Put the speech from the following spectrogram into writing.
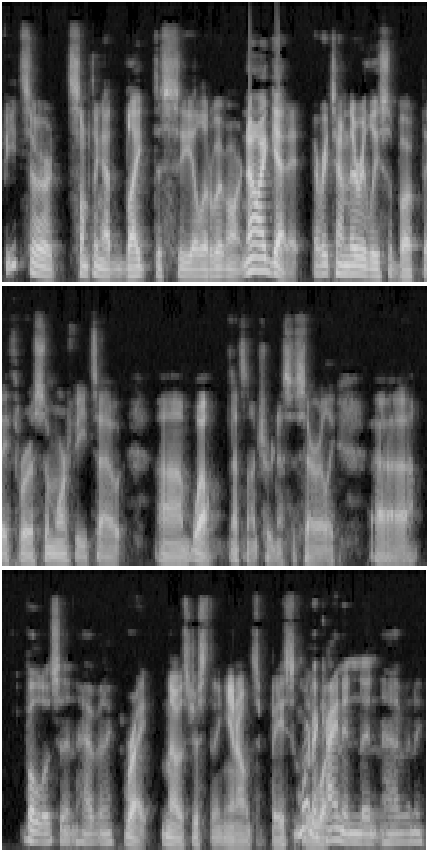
feats are something I'd like to see a little bit more. Now I get it. Every time they release a book, they throw some more feats out. Um, well, that's not true necessarily. Uh, Volo's didn't have any. right. No, it's just the, you know, it's basically Mordenkainen didn't have any.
